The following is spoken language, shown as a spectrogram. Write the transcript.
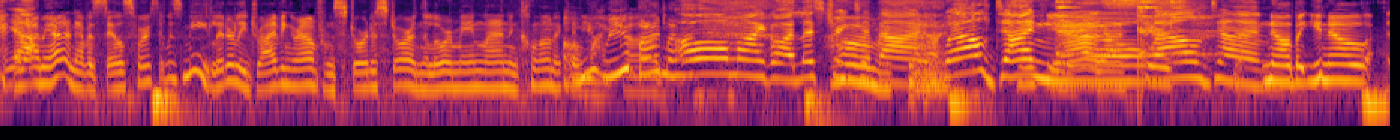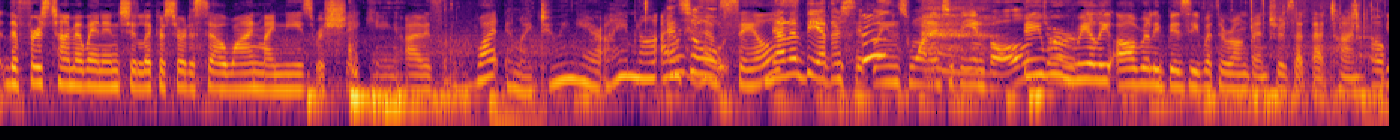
And Yeah. I mean, I didn't have a sales force. It was me, literally driving around from store to store in the Lower Mainland in Kelowna. Can Oh you, my will you buy God. my? Oh my God! Let's drink Oh to that. God. Well done, you. Yes. Well done. No, but you know, the first time I went into liquor store to sell wine, my knees were shaking. I was like, "What am I doing doing here? I am not. I And don't so have sales. none of the other siblings wanted to be involved. They were or- really all really busy with their own ventures at that time. Okay,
